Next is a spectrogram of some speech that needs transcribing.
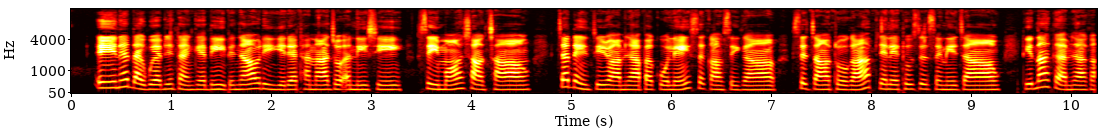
။အေးနဲ့တိုက်ပွဲပြင်းထန်ခဲ့သည့်တညာဝတီရေတဲ့ဌာနချုပ်အနီးရှိစီမောရှောင်းချောင်းစက်တိန်ကျေးရွာများဘက်ကိုလည်းစစ်ကောင်စီကစစ်ကြောင်းတို့ကပြည်လေထိုးစစ်ဆင်နေကြောင်းဒေသခံများက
